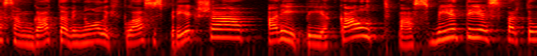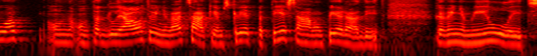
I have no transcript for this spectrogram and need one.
esam gatavi nolikt klases priekšā, arī piekaut, pasmieties par to, un, un tad ļaut viņa vecākiem skriet pa tiesām un pierādīt, ka viņa mīlītis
